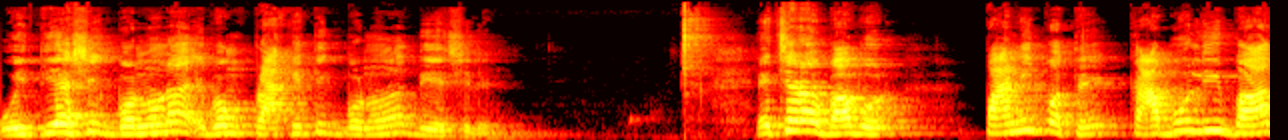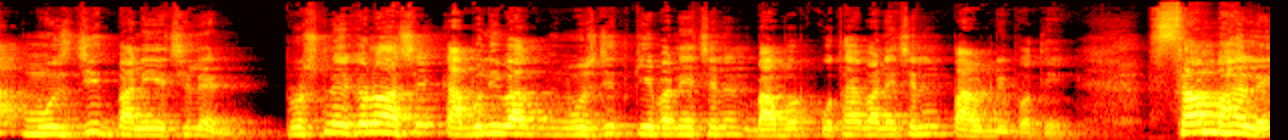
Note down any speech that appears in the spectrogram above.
ঐতিহাসিক বর্ণনা এবং প্রাকৃতিক বর্ণনা দিয়েছিলেন। এছাড়াও বাবর পানিপথে কাবুলিবাগ মসজিদ বানিয়েছিলেন। প্রশ্ন এখানেও আছে কাবুলিবাগ মসজিদ কে বানিয়েছিলেন? বাবর কোথায় বানিয়েছিলেন? পানিপথে সাম্ভালে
